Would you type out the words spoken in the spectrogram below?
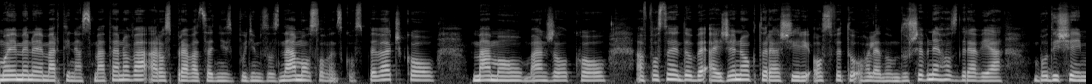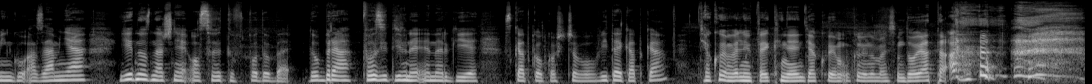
Moje meno je Martina Smatanová a rozprávať sa dnes budem so známou slovenskou spevačkou, mamou, manželkou a v poslednej dobe aj ženou, ktorá šíri osvetu ohľadom duševného zdravia, body shamingu a za mňa jednoznačne osvetu v podobe dobrá, pozitívnej energie s Katkou Koščovou. Vítaj Katka. Ďakujem veľmi pekne, ďakujem, normálne som dojata.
